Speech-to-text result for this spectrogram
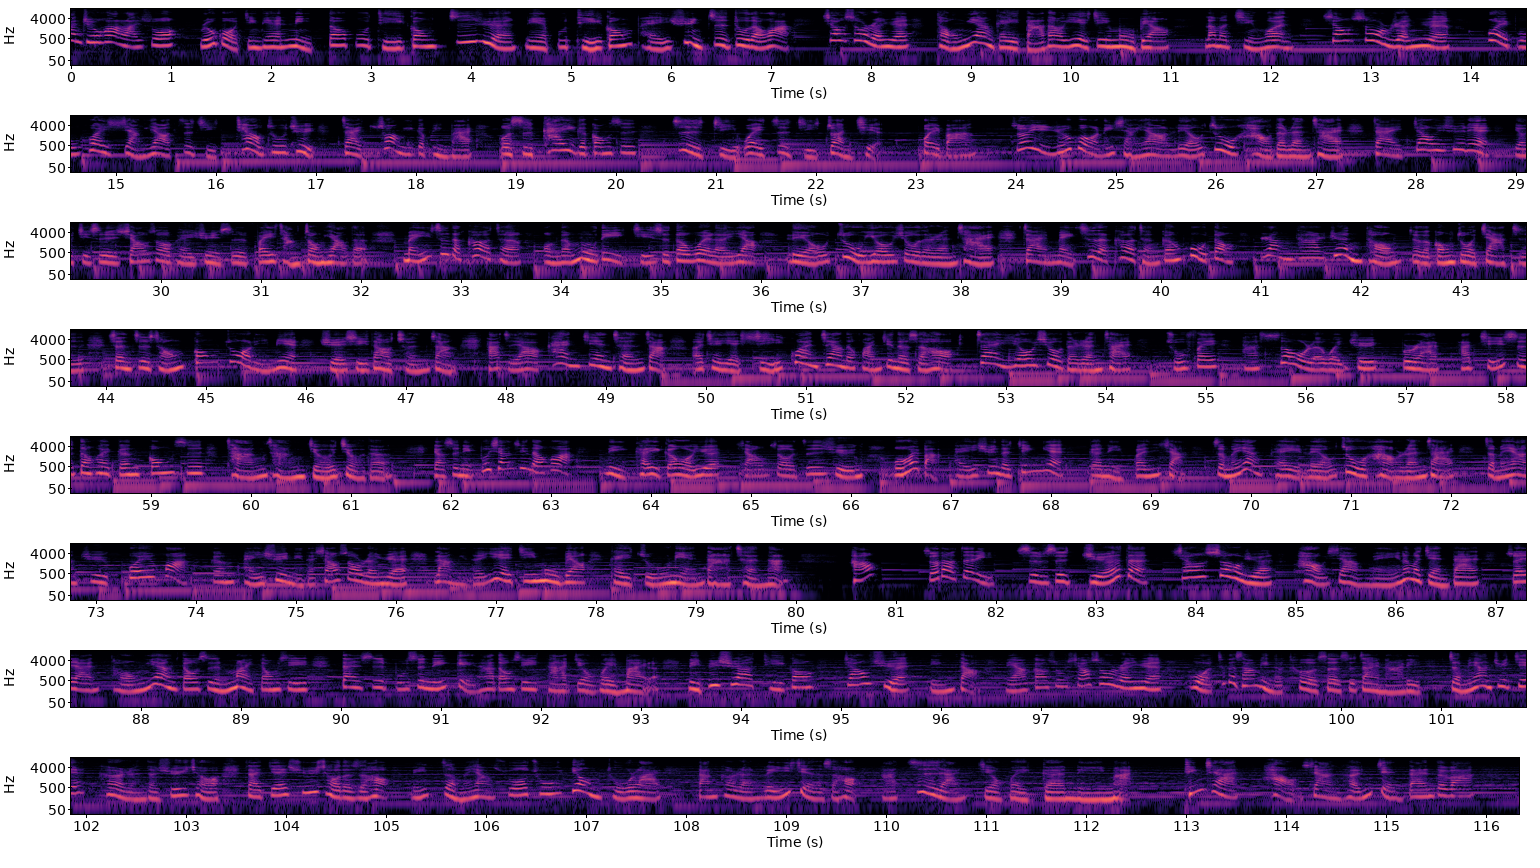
换句话来说，如果今天你都不提供资源，你也不提供培训制度的话，销售人员同样可以达到业绩目标。那么，请问销售人员会不会想要自己跳出去，再创一个品牌，或是开一个公司，自己为自己赚钱？会吧？所以，如果你想要留住好的人才，在教育训练，尤其是销售培训是非常重要的。每一次的课程，我们的目的其实都为了要留住优秀的人才，在每次的课程跟互动，让他认同这个工作价值，甚至从工作里面学习到成长。他只要看见成长，而且也习惯这样的环境的时候，再优秀的人。才，除非他受了委屈，不然他其实都会跟公司长长久久的。要是你不相信的话，你可以跟我约销售咨询，我会把培训的经验跟你分享，怎么样可以留住好人才，怎么样去规划跟培训你的销售人员，让你的业绩目标可以逐年达成啊。好。说到这里，是不是觉得销售员好像没那么简单？虽然同样都是卖东西，但是不是你给他东西，他就会卖了。你必须要提供教学引导，你要告诉销售人员，我这个商品的特色是在哪里，怎么样去接客人的需求，在接需求的时候，你怎么样说出用途来？当客人理解的时候，他自然就会跟你买。听起来好像很简单，对吧？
